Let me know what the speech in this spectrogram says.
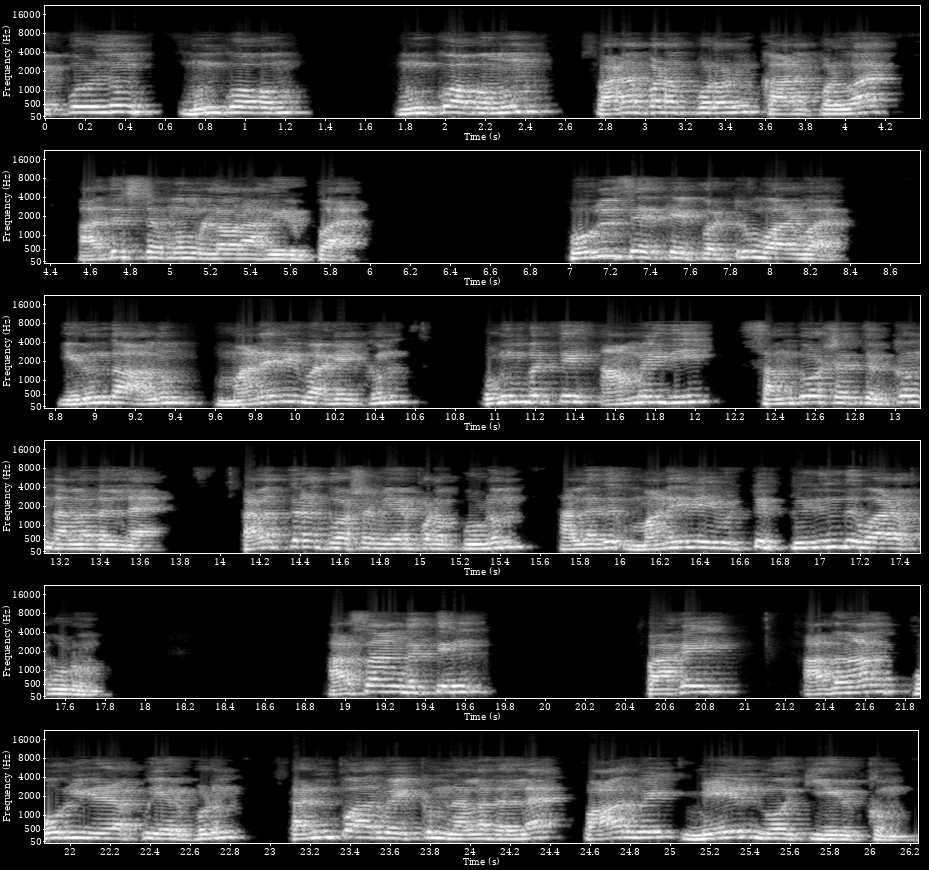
எப்பொழுதும் முன்கோபம் முன்கோபமும் படபடப்புடனும் காணப்படுவார் அதிர்ஷ்டமும் உள்ளவராக இருப்பார். பொருள் சேர்க்கை பற்றும் வாழ்வார். இருந்தாலும் மனைவி வகைக்கும் குடும்பத்தில் அமைதி சந்தோஷத்திற்கும் நல்லதல்ல. கலத்திர தோஷம் ஏற்படக்கூடும் அல்லது மனைவியை விட்டு பிரிந்து வாழக்கூடும். அரசாங்கத்தில் பகை அதனால் பொருள் இழப்பு ஏற்படும். கண் பார்வைக்கும் நல்லதல்ல. பார்வை மேல் நோக்கி இருக்கும்.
